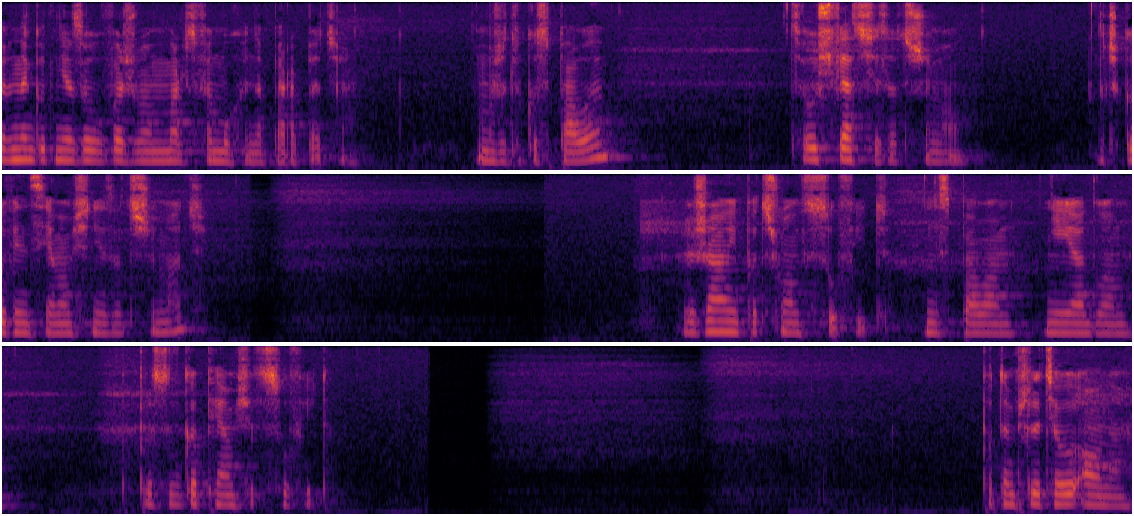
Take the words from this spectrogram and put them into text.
Pewnego dnia zauważyłam martwe muchy na parapecie. Może tylko spały? Cały świat się zatrzymał. Dlaczego więc ja mam się nie zatrzymać? Leżałam i patrzyłam w sufit. Nie spałam, nie jadłam. Po prostu wgapiałam się w sufit. Potem przyleciały one.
